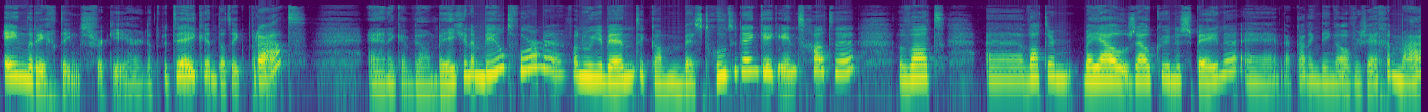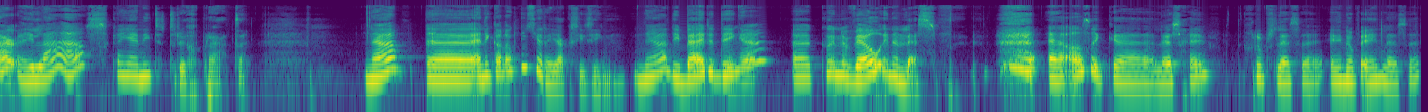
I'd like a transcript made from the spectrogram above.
eenrichtingsverkeer. Dat betekent dat ik praat. En ik heb wel een beetje een beeld voor me van hoe je bent. Ik kan best goed, denk ik, inschatten wat uh, wat er bij jou zou kunnen spelen. En daar kan ik dingen over zeggen. Maar helaas kan jij niet terugpraten. Nou, uh, en ik kan ook niet je reactie zien. Ja, die beide dingen uh, kunnen wel in een les. als ik les geef, groepslessen, één op één lessen,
